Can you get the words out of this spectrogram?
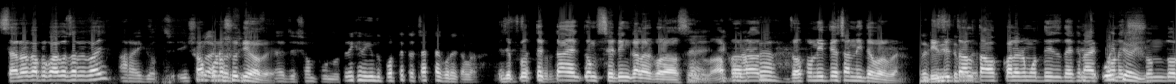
স্যালোর কাপড় কয় গজ হবে ভাই? আড়াই গজ। সম্পূর্ণ সুতি হবে? এই যে সম্পূর্ণ এখানে কিন্তু প্রত্যেকটা চারটা করে কালার এই যে প্রত্যেকটা একদম সেটিং কালার করা আছে হ্যাঁ, এগুলো। আপনারা যত নিতে চান নিতে পারবেন। ডিজিটাল। তাওয়াক্কালের মধ্যে যে দেখেন অনেক সুন্দর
